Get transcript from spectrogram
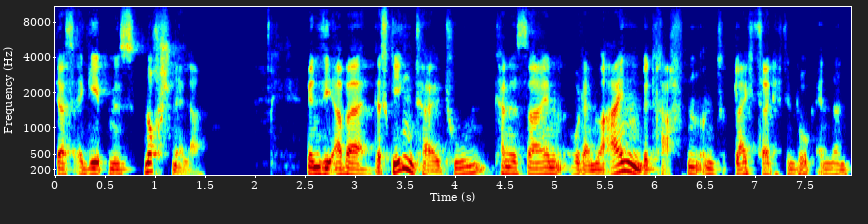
das Ergebnis noch schneller. Wenn Sie aber das Gegenteil tun, kann es sein, oder nur einen betrachten und gleichzeitig den Druck ändern,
